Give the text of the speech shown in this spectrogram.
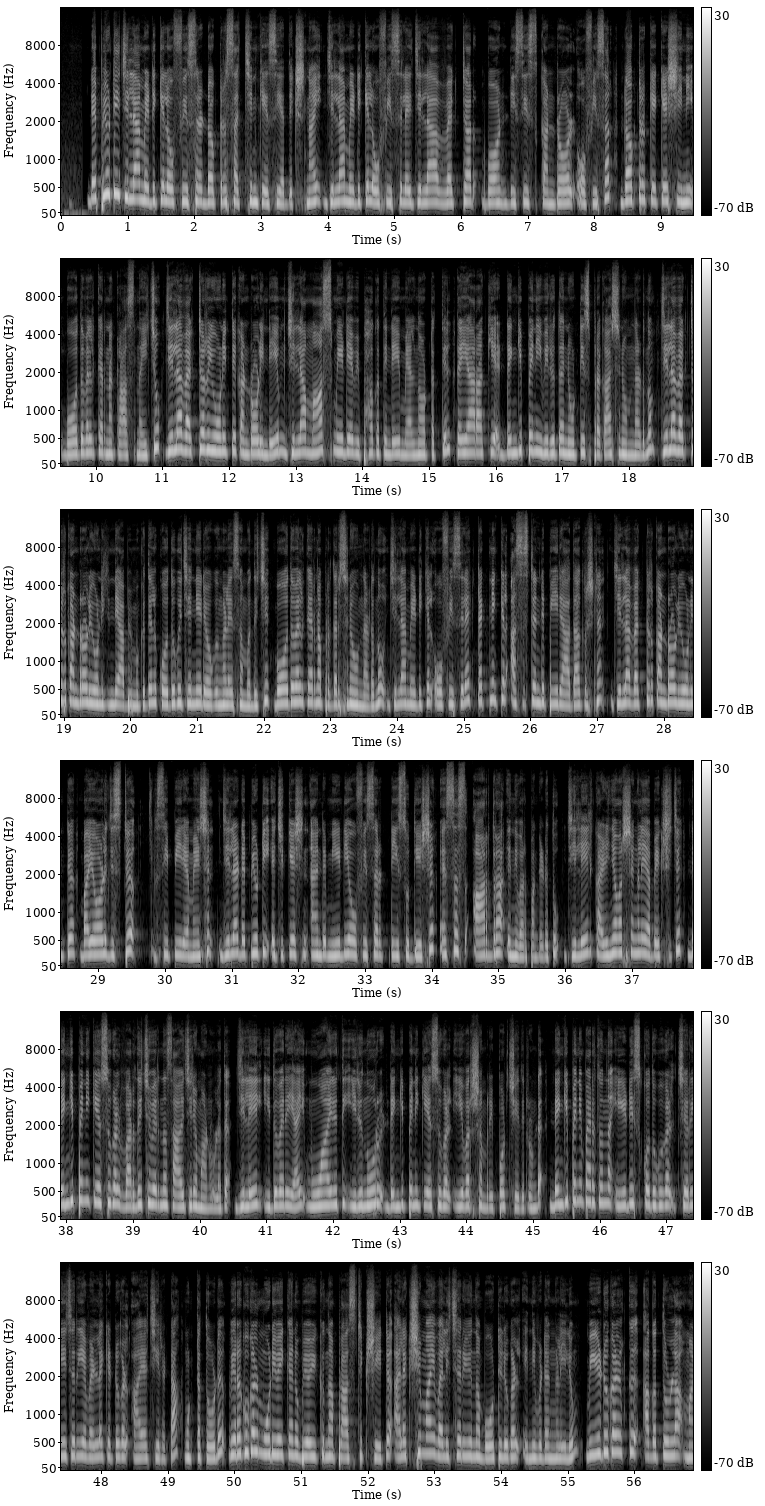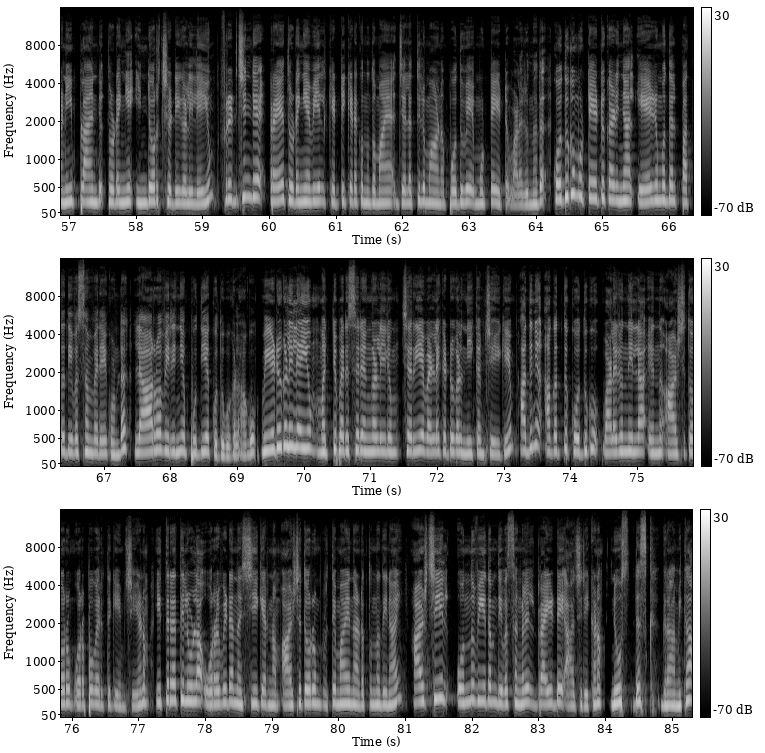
ഡെപ്യൂട്ടി ജില്ലാ medical officer doctor Sachin K C അധ്യക്ഷനായി ജില്ലാ മെഡിക്കൽ ഓഫീസിലെ ജില്ലാ vector borne disease control officer doctor K K Shini ബോധവൽക്കരണ ക്ലാസ് നയിച്ചു. ജില്ലാ വെക്ടർ യൂണിറ്റ് കൺട്രോളിന്റെയും ജില്ലാ മാസ് മീഡിയ വിഭാഗത്തിന്റെയും മേൽനോട്ടത്തിൽ തയ്യാറാക്കിയ ഡെങ്കിപ്പനി വിരുദ്ധ നോട്ടീസ് പ്രകാശനവും നടന്നു. ജില്ലാ വെക്ടർ കൺട്രോൾ യൂണിറ്റിന്റെ ആഭിമുഖ്യത്തിൽ കൊതുകുജന്യ രോഗങ്ങളെ സംബന്ധിച്ച് ബോധവൽക്കരണ പ്രദർശനവും നടന്നു. ജില്ലാ മെഡിക്കൽ ഓഫീസിലെ ടെക്നിക്കൽ അസിസ്റ്റന്റ് പി രാധാകൃഷ്ണൻ ജില്ലാ vector control unit biologist C P Rameshan ജില്ലാ deputy education and media officer T Sudheesh S S Ardra എന്നിവർ പങ്കെടുത്തു. ജില്ലയിൽ കഴിഞ്ഞ വർഷങ്ങളെ അപേക്ഷിച്ച് ഡെങ്കിപ്പനി കേസുകൾ വർദ്ധിച്ചു വരുന്ന സാഹചര്യമാണുള്ളത്. ജില്ലയിൽ ഇതുവരെയായി മൂവായിരത്തി ഇരുന്നൂറ് ഡെങ്കിപ്പനി കേസുകൾ ഈ വർഷം റിപ്പോർട്ട് ചെയ്തിട്ടുണ്ട്. ഡെങ്കിപ്പനി പരത്തുന്ന ഈഡിസ് കൊതുകുകൾ ചെറിയ ചെറിയ വെള്ളക്കെട്ടുകൾ ആയ ചിരട്ട മുട്ടത്തോട് വിറകുകൾ മൂടിവയ്ക്കാൻ ഉപയോഗിക്കുന്ന പ്ലാസ്റ്റിക് ഷീറ്റ് അലക്ഷ്യമായി വലിച്ചെറിയുന്ന ബോട്ടിലുകൾ എന്നിവിടങ്ങളിലും വീടുകൾക്ക് അകത്തുള്ള മണി പ്ലാന്റ് തുടങ്ങിയ ഇൻഡോർ ചെടികളിലെയും ഫ്രിഡ്ജിന്റെ ട്രേ തുടങ്ങിയവയിൽ കെട്ടിക്കിടക്കുന്നതുമായ ജലത്തിലുമാണ് പൊതുവെ മുട്ടയിട്ട് വളരുന്നത്. കൊതുക് മുട്ടയിട്ട് കഴിഞ്ഞാൽ ഏഴ് മുതൽ പത്ത് ദിവസം വരെ കൊണ്ട് ലാർവ വിരിഞ്ഞ് പുതിയ കൊതുകുകളാകും. വീടുകളിലെയും മറ്റു പരിസരങ്ങളിലും ചെറിയ വെള്ളക്കെട്ടുകൾ നീക്കം ചെയ്യുകയും അതിന് അകത്ത് കൊതുകു വളരുന്നില്ല എന്ന് ആഴ്ചതോറും ഉറപ്പുവരുത്തുകയും ചെയ്യണം. ഇത്തരത്തിലുള്ള ഉറവിട നശീകരണം ആഴ്ചതോറും കൃത്യമായി നടത്തുന്നതിനായി ആഴ്ചയിൽ ഒന്നു വീതം ദിവസങ്ങളിൽ ഡ്രൈ ഡേ ആചരിക്കണം. News desk Gramika.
